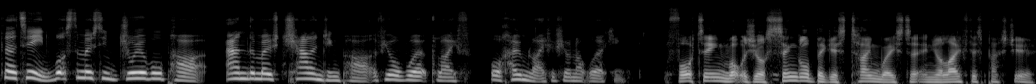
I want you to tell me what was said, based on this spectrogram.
13. What's the most enjoyable part and the most challenging part of your work life or home life if you're not working. 14. What was your single biggest time waster in your life this past year?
